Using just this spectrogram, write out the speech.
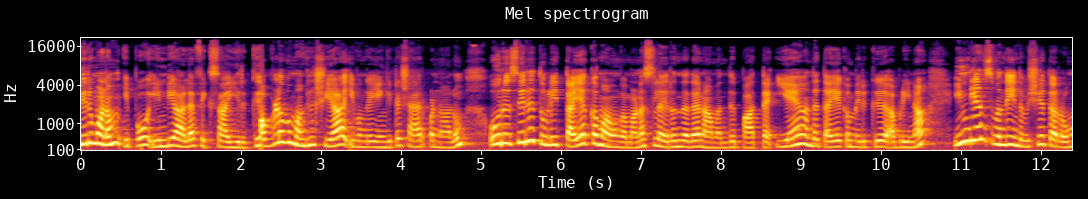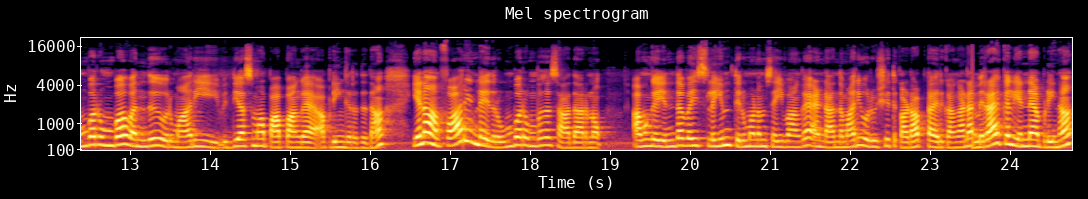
திருமணம் இப்போது இந்தியாவில் ஃபிக்ஸ் ஆகியிருக்கு அவ்வளவு மகிழ்ச்சியாக இவங்க என்கிட்ட ஷேர் பண்ணாலும் ஒரு சிறு துளி தயக்கம் அவங்க மனசில் இருந்ததை நான் வந்து பார்த்தேன். ஏன் அந்த தயக்கம் இருக்குது அப்படின்னா இந்தியன்ஸ் வந்து இந்த விஷயத்த ரொம்ப ரொம்ப வந்து ஒரு மாதிரி வித்தியாசமாக பார்ப்பாங்க அப்படிங்கிறது தான். ஏன்னா ஃபாரினில் இது ரொம்ப ரொம்ப சாதாரணம். அவங்க எந்த வயசுலையும் திருமணம் செய்வாங்க. அண்ட் அந்த மாதிரி ஒரு விஷயத்துக்கு அடாப்ட் ஆயிருக்காங்க. ஆனால் மிராக்கல் என்ன அப்படின்னா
